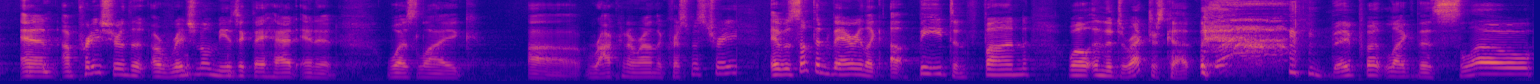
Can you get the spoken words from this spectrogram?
and I'm pretty sure the original music they had in it was like uh rocking around the Christmas tree. It was something very like upbeat and fun. Well, in the director's cut, they put like this slow,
